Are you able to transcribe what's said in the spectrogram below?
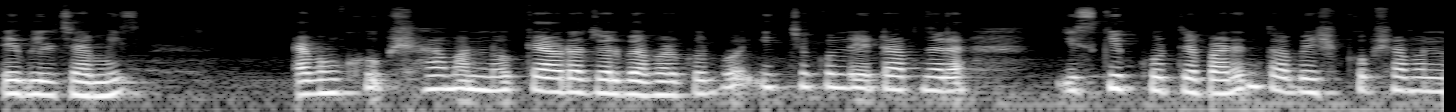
টেবিল চামচ। এবং খুব সামান্য কেওড়া জল ব্যবহার করব। ইচ্ছে করলে এটা আপনারা স্কিপ করতে পারেন, তবে খুব সামান্য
